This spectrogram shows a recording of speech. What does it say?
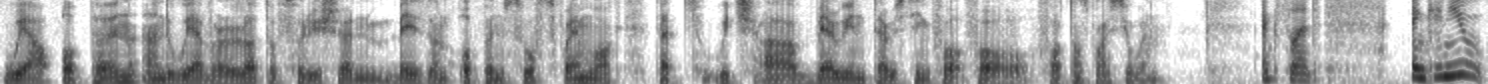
we are open and we have a lot of solutions based on open source framework that which are very interesting for for for Transparency One. Excellent. And can you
